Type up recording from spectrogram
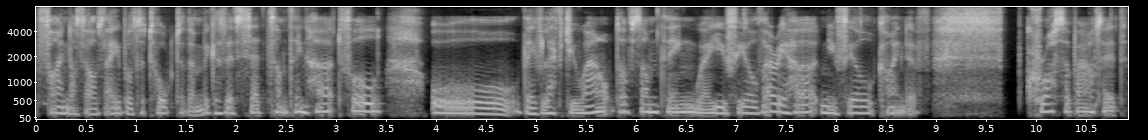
find ourselves able to talk to them because they've said something hurtful or they've left you out of something where you feel very hurt and you feel kind of cross about it.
